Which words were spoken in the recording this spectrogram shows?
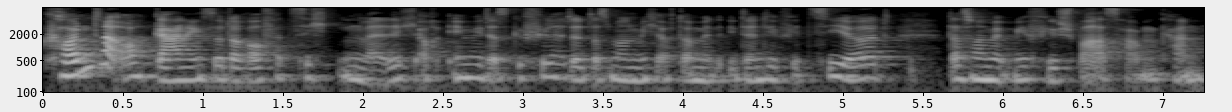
konnte auch gar nicht so darauf verzichten, weil ich auch irgendwie das Gefühl hatte, dass man mich auch damit identifiziert, dass man mit mir viel Spaß haben kann.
